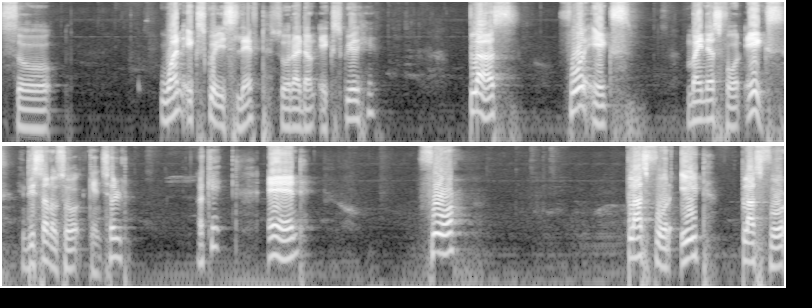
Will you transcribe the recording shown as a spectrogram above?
So 1 x square is left. So write down x square here. Plus 4x minus 4x this one also cancelled. Okay. And 4 plus 4 8 plus 4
